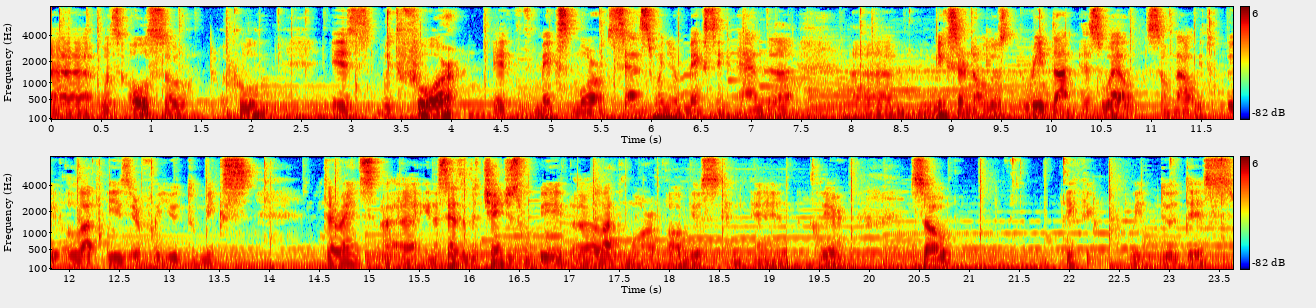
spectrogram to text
uh, what's also cool is with four, it makes more sense when you're mixing and uh, uh, mixer node was redone as well. So now it will be a lot easier for you to mix terrains uh, uh, in a sense that the changes will be a lot more obvious and, and clear. So if we do this,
